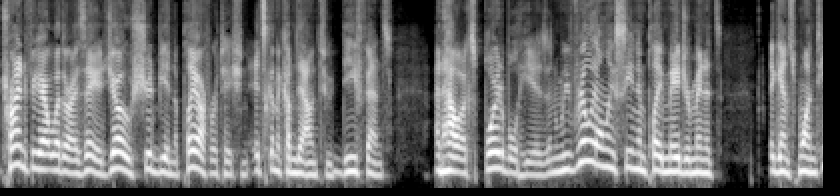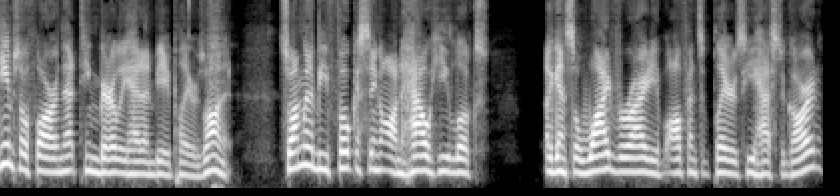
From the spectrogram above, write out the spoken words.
trying to figure out whether Isaiah Joe should be in the playoff rotation, it's going to come down to defense and how exploitable he is. And we've really only seen him play major minutes against one team so far, and that team barely had NBA players on it. So I'm going to be focusing on how he looks against a wide variety of offensive players he has to guard.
